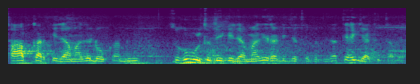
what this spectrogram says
ਸਾਫ਼ ਕਰਕੇ ਜਾਵਾਂਗੇ, ਲੋਕਾਂ ਨੂੰ ਸਹੂਲਤ ਦੇ ਕੇ ਜਾਵਾਂਗੇ, ਸਾਡੀ ਜਥੇਬੰਦੀ ਦਾ ਤਹਈਆ ਕੀਤਾ ਹੋਇਆ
